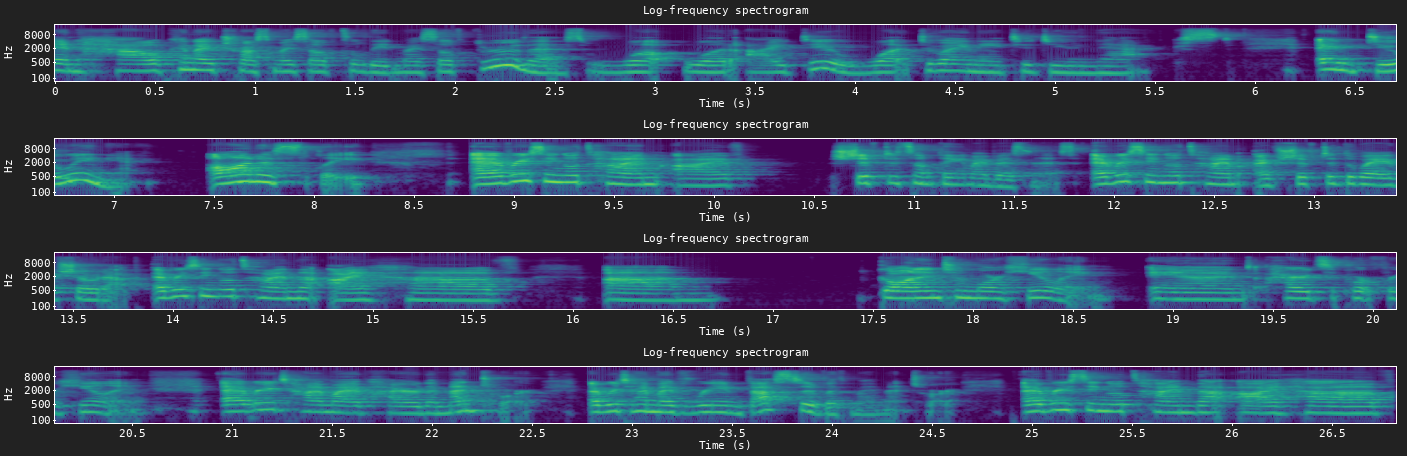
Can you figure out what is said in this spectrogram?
And how can I trust myself to lead myself through this? What would I do? What do I need to do next? And doing it honestly. Every single time I've shifted something in my business. Every single time I've shifted the way I've showed up. Every single time that I have um, gone into more healing and hired support for healing. Every time I've hired a mentor. Every time I've reinvested with my mentor. Every single time that I have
